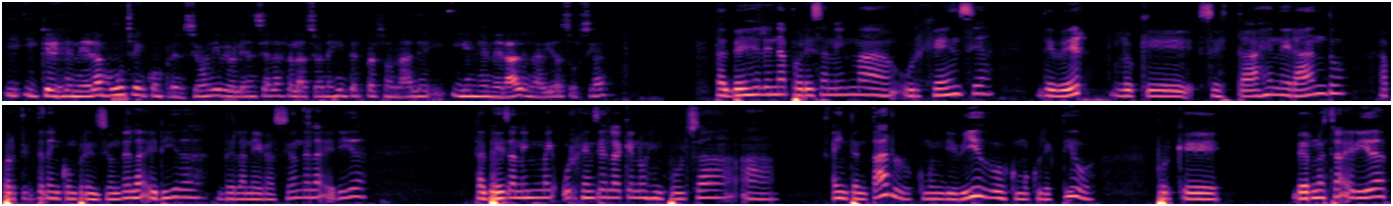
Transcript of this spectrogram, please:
y, y, que genera mucha incomprensión y violencia en las relaciones interpersonales y en general en la vida social. Tal vez, Elena, por esa misma urgencia de ver lo que se está generando a partir de la incomprensión de la herida, de la negación de la herida. Tal vez esa misma urgencia es la que nos impulsa a, a intentarlo como individuos, como colectivos, porque ver nuestra herida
